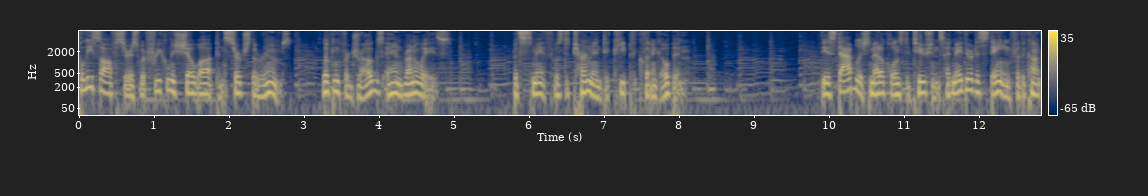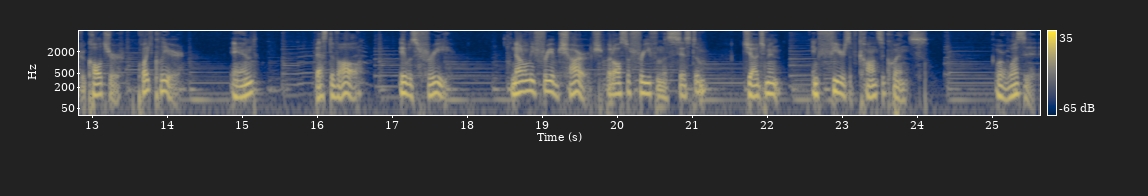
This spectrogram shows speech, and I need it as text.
Police officers would frequently show up and search the rooms, looking for drugs and runaways. But Smith was determined to keep the clinic open. The established medical institutions had made their disdain for the counterculture quite clear. And, best of all, it was free. Not only free of charge, but also free from the system, judgment, and fears of consequence. Or was it?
